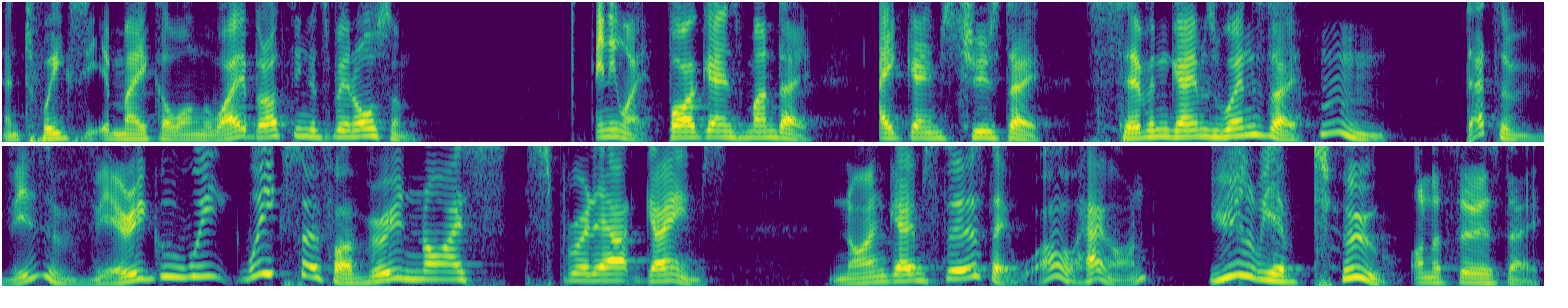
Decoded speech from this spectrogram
and tweaks that you make along the way, but I think it's been awesome. Anyway, five games Monday, eight games Tuesday, seven games Wednesday. Hmm, that's a, that's a very good week, week so far. Very nice spread out games. Nine games Thursday. Whoa, hang on. Usually we have two on a Thursday.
